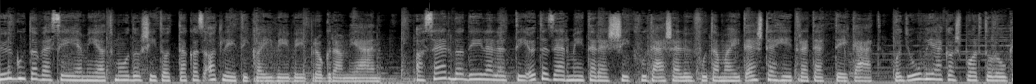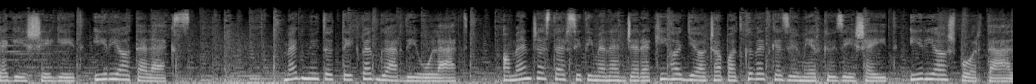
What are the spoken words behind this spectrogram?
Hőguta veszélye miatt módosítottak az atlétikai VB programján. A szerda délelőtti 5000 méteres síkfutás előfutamait este hétre tették át, hogy óvják a sportolók egészségét, írja a Telex. Megműtötték Pep Guardiolát. A Manchester City menedzsere kihagyja a csapat következő mérkőzéseit, írja a sportál.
